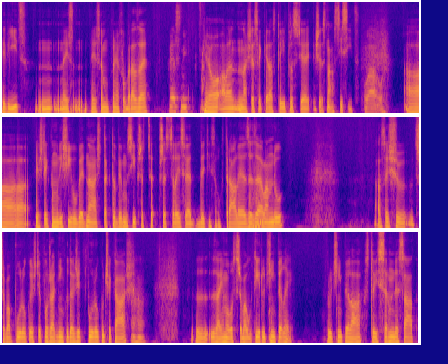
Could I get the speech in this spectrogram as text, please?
i víc, nejsem, nejsem úplně v obraze, Jasný. jo, ale naše sekera stojí prostě 16 tisíc. Wow. A ještě k tomu, když ji objednáš, tak to by musí přes, přes celý svět děti z Austrálie, ze Zélandu. A seš třeba půl roku ještě pořadníku, takže půl roku čekáš. Aha. Zajímavost třeba u té ruční pily. Ruční pila stojí 70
